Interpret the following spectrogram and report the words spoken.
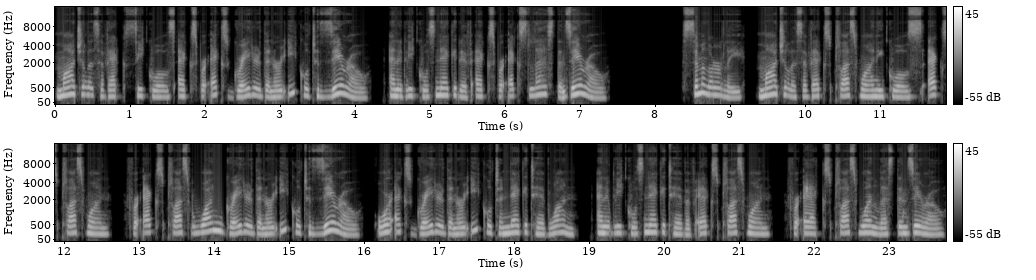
Modulus of x equals x for x greater than or equal to 0, and it equals negative x for x less than 0. Similarly, modulus of x plus 1 equals x plus 1 for x plus 1 greater than or equal to 0, or x greater than or equal to negative 1, and it equals negative of x plus 1 for x plus 1 less than 0,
